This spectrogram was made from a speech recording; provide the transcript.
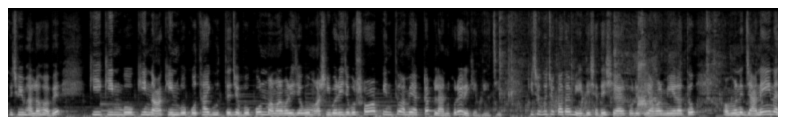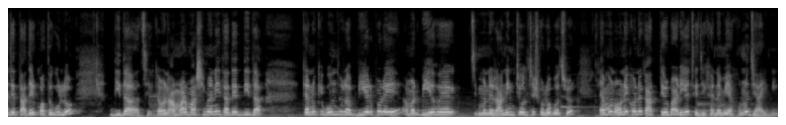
কিছুই ভালো হবে। কি কিনবো, কি না কিনবো, কোথায় ঘুরতে যাব, কোন মামার বাড়ি যাব, মাসির বাড়ি যাব, সব কিন্তু আমি একটা প্ল্যান করে রেখে দিয়েছি। কিছু কিছু কথা মেয়েদের সাথে শেয়ার করেছি। আমার মেয়েরা তো মানে জানেই না যে তাদের কতগুলো দিদা আছে। কারণ আমার মাসি মানেই তাদের দিদা কেন কি বন্ধুরা, বিয়ের পরে আমার বিয়ে হয়ে মানে রানিং চলছে ষোলো বছর, এমন অনেক অনেক আত্মীয় বাড়ি আছে যেখানে আমি এখনও যাইনি।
